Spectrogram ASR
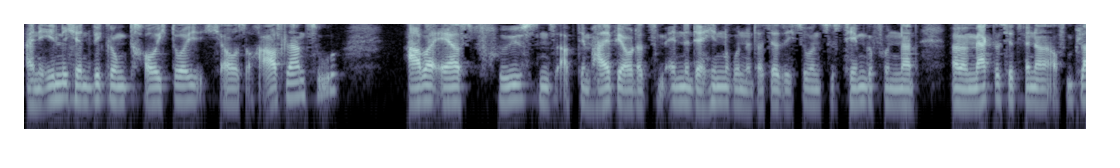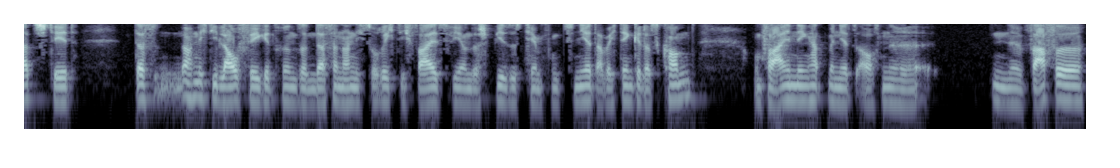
eine ähnliche Entwicklung traue ich durchaus auch Arslan zu, aber erst frühestens ab dem Halbjahr oder zum Ende der Hinrunde, dass er sich so ins System gefunden hat. Weil man merkt es jetzt, wenn er auf dem Platz steht, dass noch nicht die Laufwege drin sind, dass er noch nicht so richtig weiß, wie unser Spielsystem funktioniert. Aber ich denke, das kommt. Und vor allen Dingen hat man jetzt auch eine, eine Waffe,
